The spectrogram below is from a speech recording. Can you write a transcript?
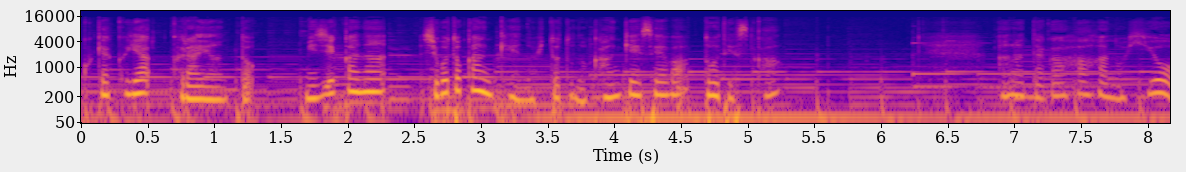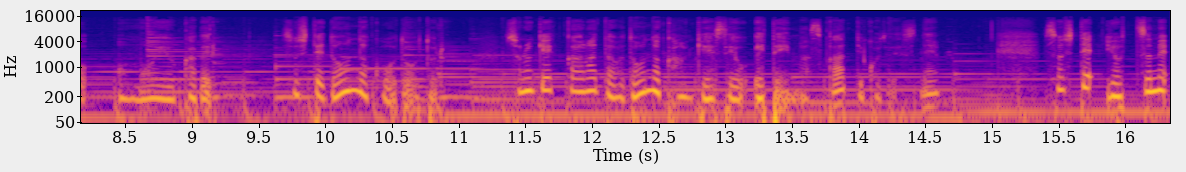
顧客やクライアント身近な仕事関係の人との関係性はどうですか？あなたが母の日を思い浮かべる。そしてどんな行動をとる。その結果あなたはどんな関係性を得ていますか？っていうことですね。そして4つ目。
